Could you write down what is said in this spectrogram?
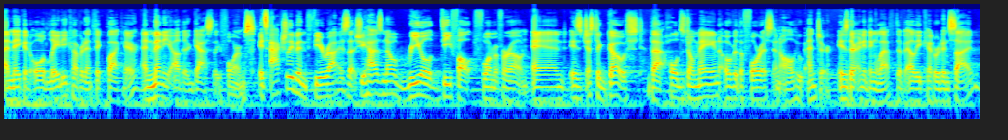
a naked old lady covered in thick black hair, and many other ghastly forms. It's actually been theorized that she has has no real default form of her own, and is just a ghost that holds domain over the forest and all who enter. Is there anything left of Elly Kedward inside?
